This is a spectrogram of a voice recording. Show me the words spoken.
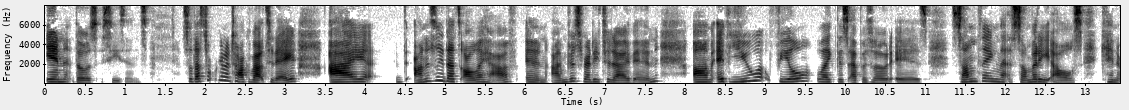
in those seasons. So that's what we're going to talk about today. I honestly, that's all I have, and I'm just ready to dive in. Um, if you feel like this episode is something that somebody else can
